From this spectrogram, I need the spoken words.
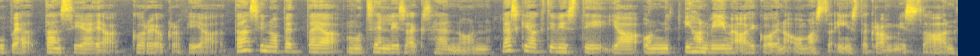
upea tanssija ja koreografia tanssinopettaja, mutta sen lisäksi hän on läskiaktivisti ja on nyt ihan viime aikoina omassa Instagramissaan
